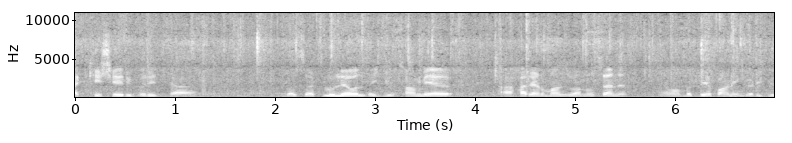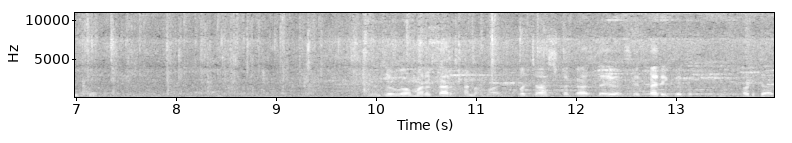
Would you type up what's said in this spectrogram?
આખી શેરી ભરી છે આ. બસ એટલું લેવલ થઈ ગયું. સામે આ હરેણ માંજવાનું છે ને, એમાં બધે પાણી ગળી ગયું છે. જો અમારા કારખાનામાં પચાસ ટકા આવ્યા છે કારીગરો, અડધા.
